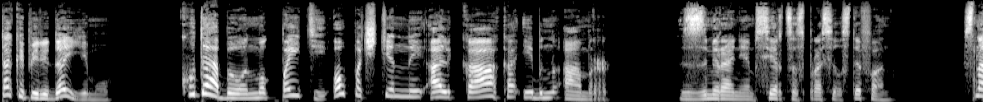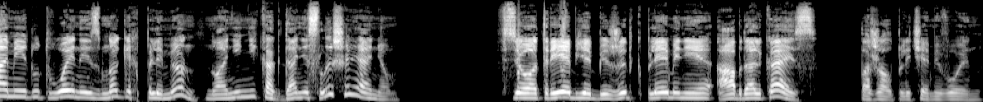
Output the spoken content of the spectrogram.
Так и передай ему. — Куда бы он мог пойти, о почтенный Аль-Каака ибн Амр? — с замиранием сердца спросил Стефан. — С нами идут воины из многих племен, но они никогда не слышали о нем. — Все отребье бежит к племени Абдалькайс, — пожал плечами воин.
